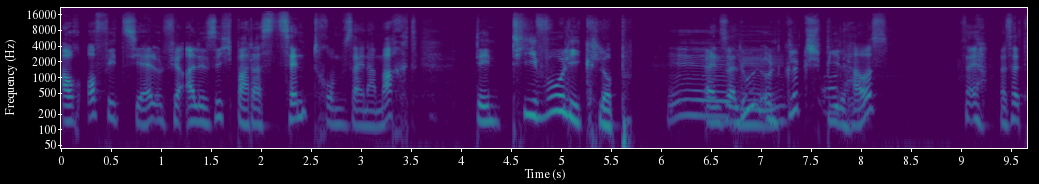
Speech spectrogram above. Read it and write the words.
auch offiziell und für alle sichtbar das Zentrum seiner Macht, den Tivoli Club. Ein Saloon- und Glücksspielhaus. Naja, was heißt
